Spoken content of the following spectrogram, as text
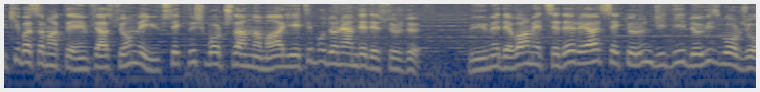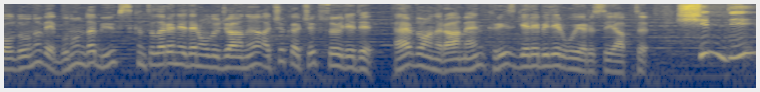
iki basamaklı enflasyon ve yüksek dış borçlanma maliyeti bu dönemde de sürdü. Büyüme devam etse de reel sektörün ciddi döviz borcu olduğunu ve bunun da büyük sıkıntılara neden olacağını açık açık söyledi. Erdoğan'a rağmen kriz gelebilir uyarısı yaptı. Şimdi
